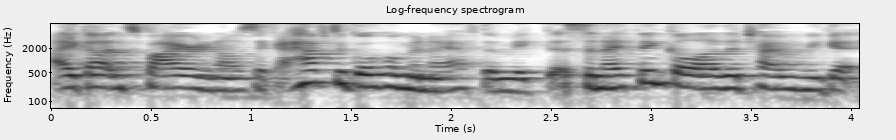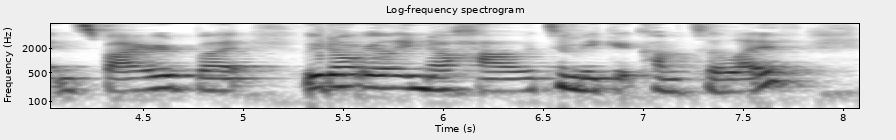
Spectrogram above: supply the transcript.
I got inspired and I was like, I have to go home and I have to make this. And I think a lot of the time we get inspired, but we don't really know how to make it come to life.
